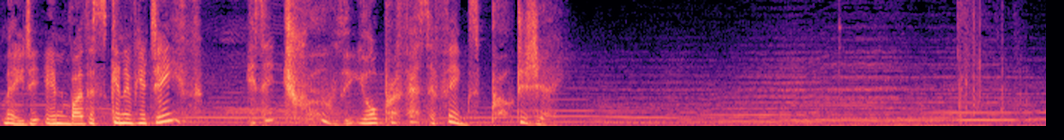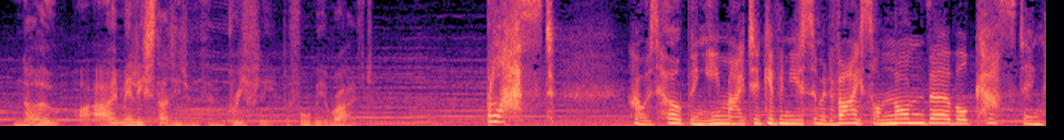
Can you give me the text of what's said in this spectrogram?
Made it in by the skin of your teeth. Is it true that you're Professor Fig's protege? No, I, I merely studied with him briefly before we arrived. Blast! I was hoping he might have given you some advice on non-verbal casting.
